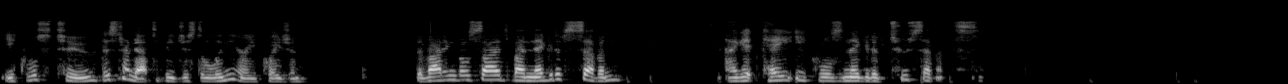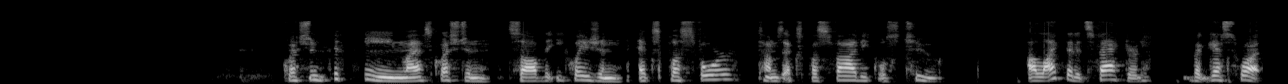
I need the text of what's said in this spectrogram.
equals 2. This turned out to be just a linear equation. Dividing both sides by negative 7, I get k equals negative 2 sevenths. Question 15, last question. Solve the equation x plus 4 times x plus 5 equals 2. I like that it's factored, but guess what?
